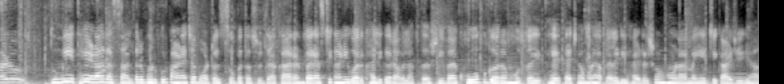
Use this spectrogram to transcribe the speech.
हळू. तुम्ही इथे येणार असाल तर भरपूर पाण्याच्या बॉटल्स सोबत असू द्या. कारण बऱ्याच ठिकाणी वर खाली करावं लागतं. शिवाय खूप गरम होतं इथे. त्याच्यामुळे आपल्याला डिहायड्रेशन होणार नाही याची काळजी घ्या.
